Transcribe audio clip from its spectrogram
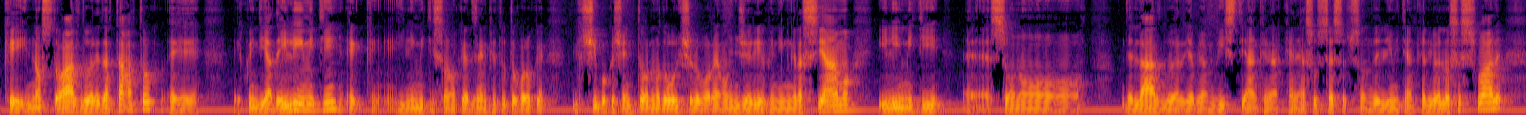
che il nostro hardware è datato. E, e quindi ha dei limiti e i limiti sono che ad esempio tutto quello che il cibo che c'è intorno dolce lo vorremmo ingerire quindi ingrassiamo. I limiti eh, sono dell'hardware li abbiamo visti anche nel canea sul sesso ci sono dei limiti anche a livello sessuale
